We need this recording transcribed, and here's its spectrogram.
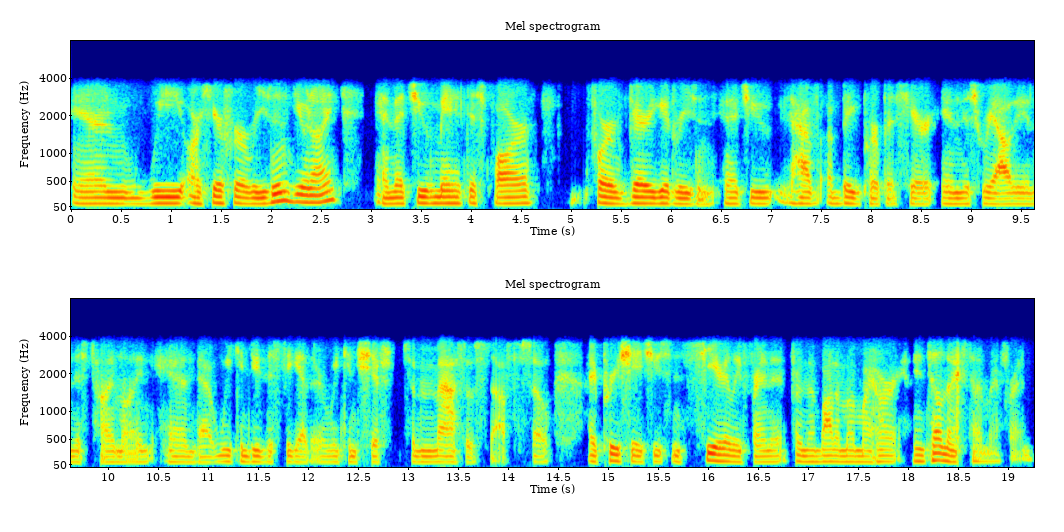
and we are here for a reason, you and I, and that you've made it this far for a very good reason, and that you have a big purpose here in this reality, in this timeline, and that we can do this together and we can shift some massive stuff. So I appreciate you sincerely, friend, from the bottom of my heart. And until next time, my friend,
